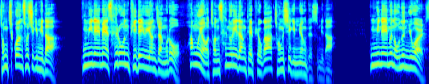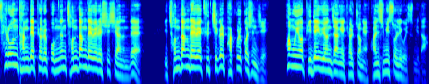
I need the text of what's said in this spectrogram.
정치권 소식입니다. 국민의힘의 새로운 비대위원장으로 황우여 전 새누리당 대표가 정식 임명됐습니다. 국민의힘은 오는 6월 새로운 당대표를 뽑는 전당대회를 실시하는데 이 전당대회 규칙을 바꿀 것인지 황우여 비대위원장의 결정에 관심이 쏠리고 있습니다.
